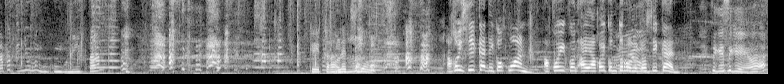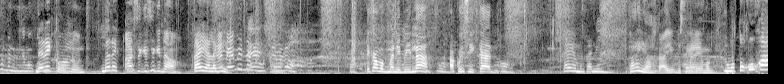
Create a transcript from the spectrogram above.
Dapat inyo manggukong gunitan. Kita, let's go. Ako'y sikad, ikaw kwan. Ako'y kon ay ako'y kontrol, ikaw sikad. Sige, sige. Ah, asa man ni mo Dere ko. kontrolon? Direk. Ah, sige, sige daw. Kaya lagi. Eme, eme na. Magkano? Ikaw magmanibila. Ako'y sikad. Kaya man kanino. Kaya, kayo. Basta nga mag... Mutuko ka.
